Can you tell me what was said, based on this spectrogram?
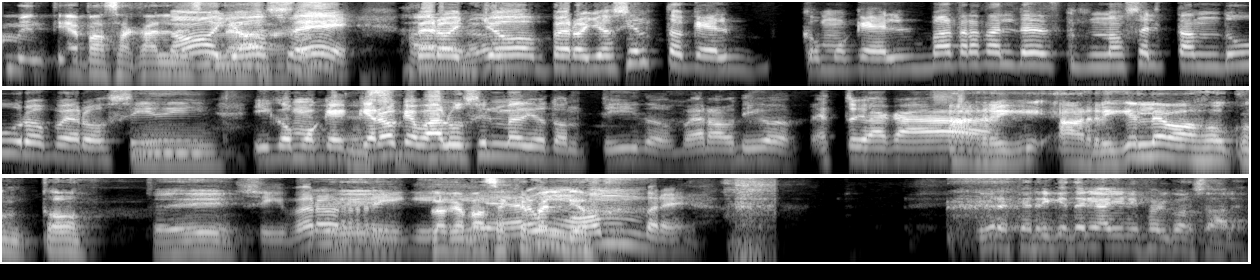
también tiene para sacarle No, yo sé, pero yo, pero yo siento que él, como que él va a tratar de no ser tan duro, pero sí, Mm, y como que eso. creo que va a lucir medio tontito, pero digo, estoy A acá. Ricky, a Ricky le bajó con todo. Sí. Sí, pero sí. Ricky Lo que pasa es que era un perdió. hombre. Sí, pero es que Ricky tenía a Jennifer González.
